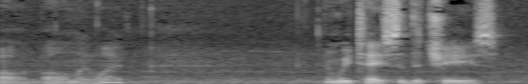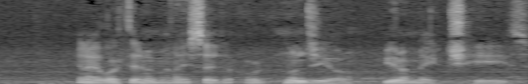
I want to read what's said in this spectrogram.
all, all my life. And we tasted the cheese. And I looked at him and I said, "Oh, Nunzio, you don't make cheese.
